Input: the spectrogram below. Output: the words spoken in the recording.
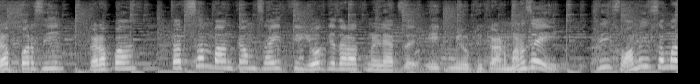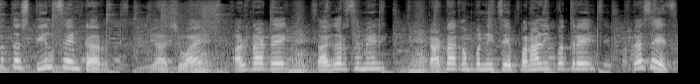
रब सील कडपा तत्सम बांधकाम साहित्य योग्य दरात मिळण्याचं एकमेव ठिकाण म्हणजे श्री स्वामी समर्थ स्टील सेंटर. याशिवाय अल्ट्राटेक सागर सिमेंट टाटा कंपनीचे पनाळी पत्रे तसेच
